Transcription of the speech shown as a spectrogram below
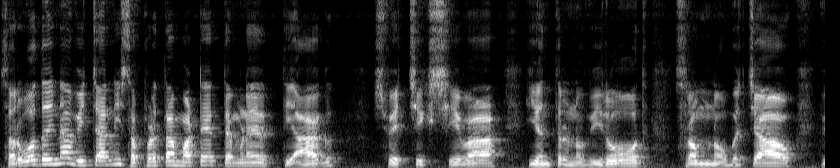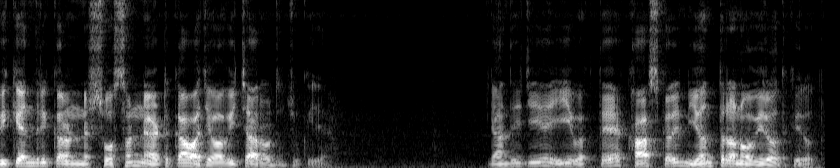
સર્વોદયના વિચારની સફળતા માટે તેમણે ત્યાગ, સ્વૈચ્છિક સેવા, યંત્રનો વિરોધ, શ્રમનો બચાવ, વિકેન્દ્રીકરણને શોષણને અટકાવવા જેવા વિચારો રજૂ કર્યા. ગાંધીજીએ એ વખતે ખાસ કરીને યંત્રનો વિરોધ કર્યો હતો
